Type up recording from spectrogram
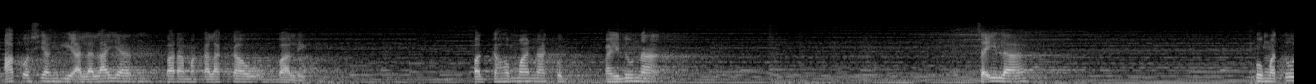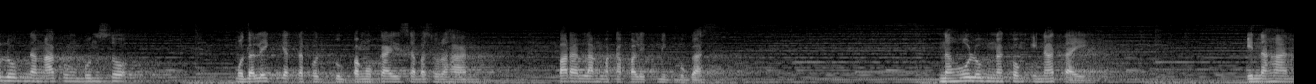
Ako siyang gialalayan para makalakaw og balik. Pagkahuman ako pahiluna sa ila, kung matulog ng akong bunso, mudalikyat na pod kog pangukay sa basurahan para lang makapalit mig bugas. Nahulog na kong inatay, inahan,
